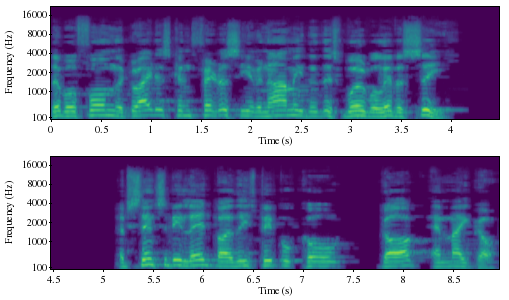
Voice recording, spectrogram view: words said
that will form the greatest confederacy of an army that this world will ever see, ostensibly led by these people called Gog and Magog.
